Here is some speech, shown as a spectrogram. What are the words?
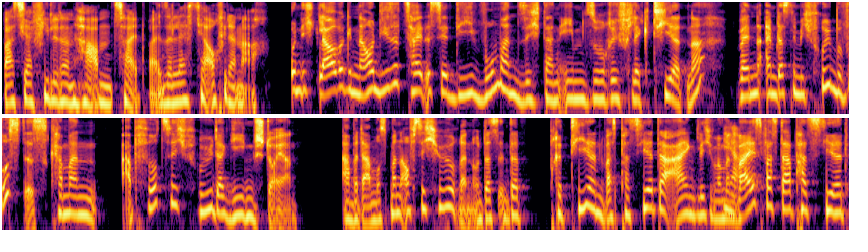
was ja viele dann haben zeitweise, lässt ja auch wieder nach. Und ich glaube, genau diese Zeit ist ja die, wo man sich dann eben so reflektiert, ne? Wenn einem das nämlich früh bewusst ist, kann man ab 40 früh dagegen steuern. Aber da muss man auf sich hören und das interpretieren, was passiert da eigentlich. Und wenn man Ja. weiß, was da passiert,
